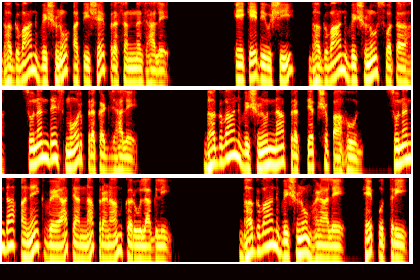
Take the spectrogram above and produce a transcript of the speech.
भगवान विष्णू अतिशय प्रसन्न झाले. एके दिवशी भगवान विष्णू स्वतः सुनंदेसमोर प्रकट झाले. भगवान विष्णूंना प्रत्यक्ष पाहून सुनंदा अनेक वेळा त्यांना प्रणाम करू लागली. भगवान विष्णू म्हणाले हे पुत्री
